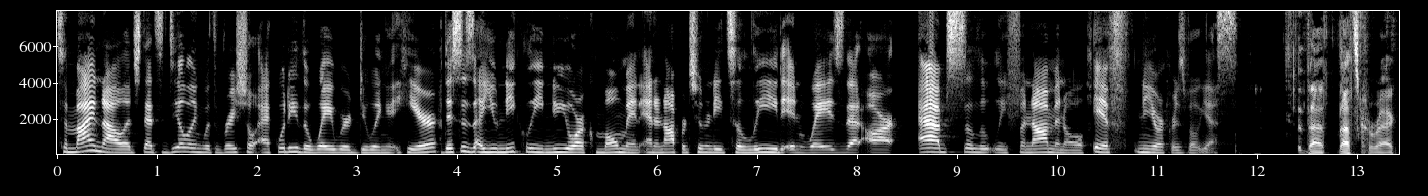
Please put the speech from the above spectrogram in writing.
to my knowledge, that's dealing with racial equity the way we're doing it here. This is a uniquely New York moment and an opportunity to lead in ways that are absolutely phenomenal if New Yorkers vote yes. That that's correct.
